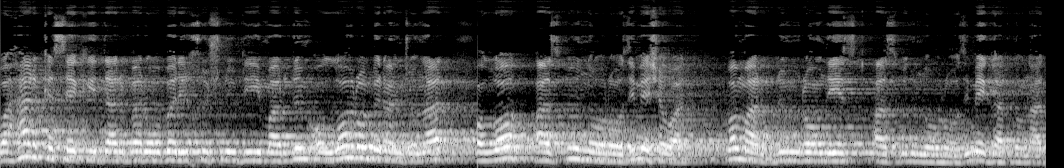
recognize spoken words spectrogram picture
Ва ҳар касе ки дар баробари хушнудии мардум аллоҳро биранҷонад аллоҳ аз ӯ норозӣ мешавад ва мардумро низ аз ӯ норозӣ мегардонад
